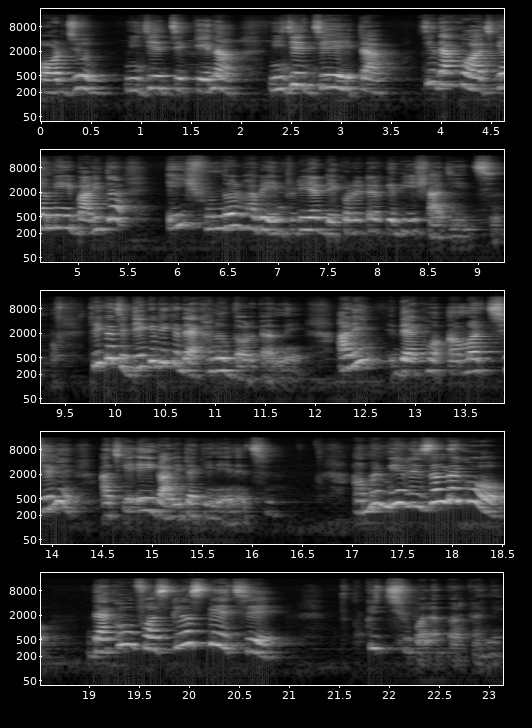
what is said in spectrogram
অর্জন, নিজের যে কেনা, নিজের যে এটা, যে দেখো আজকে আমি এই বাড়িটা এই সুন্দরভাবে ইন্টেরিয়ার ডেকোরেটরকে দিয়ে সাজিয়েছি। ঠিক আছে? ডেকে ডেকে দেখানোর দরকার নেই। আরে দেখো, আমার ছেলে আজকে এই গাড়িটা কিনে এনেছে। আমার মেয়ের রেজাল্ট দেখো। দেখো ফার্স্ট ক্লাস পেয়েছে। কিচ্ছু বলার দরকার নেই।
